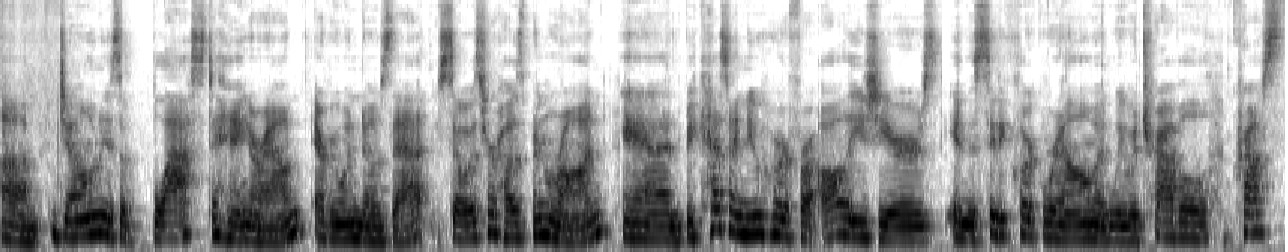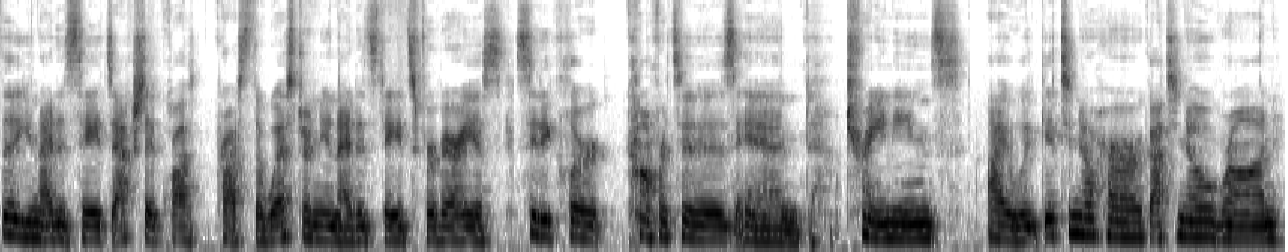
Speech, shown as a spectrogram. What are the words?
Um, Joan is a blast to hang around. Everyone knows that. So is her husband, Ron. And because I knew her for all these years in the city clerk realm, and we would travel across the United States, actually across, across the western United States for various city clerk conferences and trainings. I would get to know her, got to know Ron,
